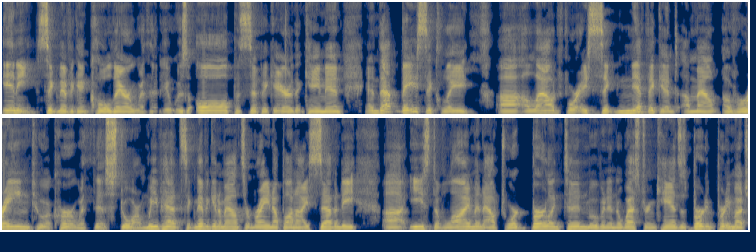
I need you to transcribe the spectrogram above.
any significant cold air with it. It was all Pacific air that came in, and that basically uh, allowed for a significant amount of rain to occur with this storm. We've had significant amounts of rain up on I 70, uh, east of Limon, out toward Burlington, moving into western Kansas, pretty much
